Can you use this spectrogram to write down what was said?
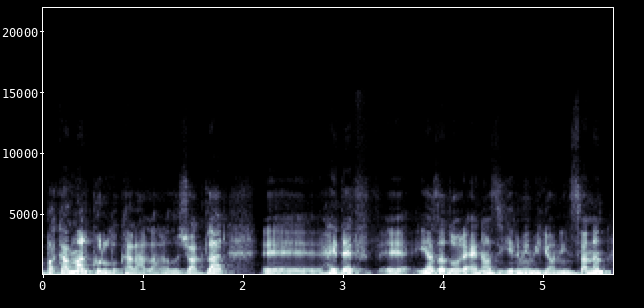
Bakanlar Kurulu kararlar alacaklar. E, hedef e, yaza doğru en az 20 milyon insanın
